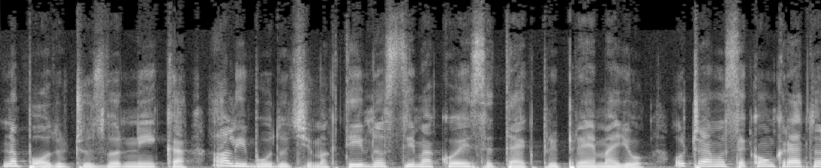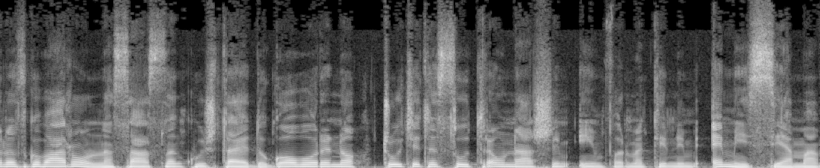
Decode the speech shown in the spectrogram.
na području Zvornika, ali i budućim aktivnostima koje se tek pripremaju. O čemu se konkretno razgovaralo na sastanku i šta je dogovoreno, čućete sutra u našim informativnim emisijama.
